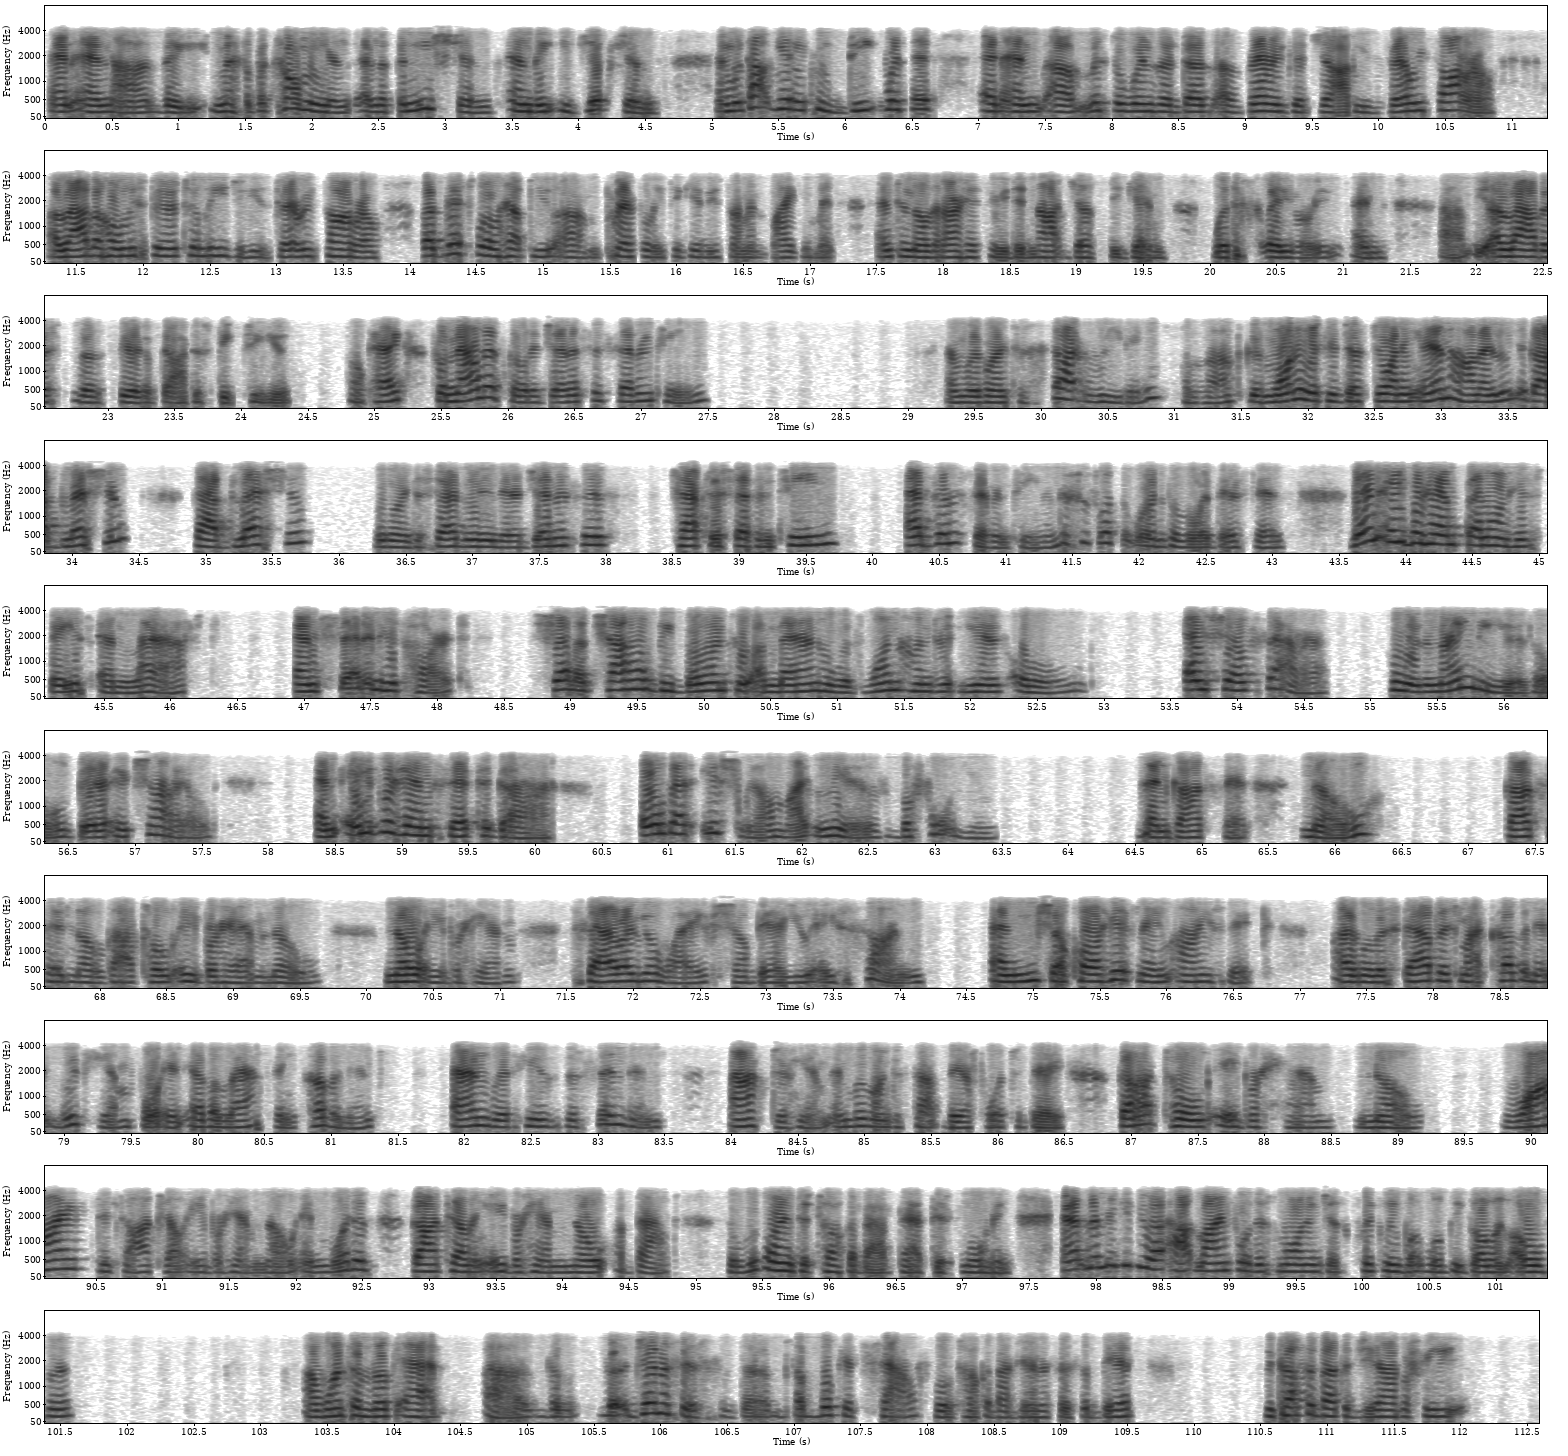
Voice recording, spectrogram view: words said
and and uh, the Mesopotamians and the Phoenicians and the Egyptians. And without getting too deep with it, and and uh, Mr. Windsor does a very good job. He's very thorough. Allow the Holy Spirit to lead you. He's very thorough. But this will help you um, prayerfully to give you some enlightenment and to know that our history did not just begin with slavery and um, allow the, the Spirit of God to speak to you. Okay? So now let's go to Genesis 17 and we're going to start reading. Good morning if you're just joining in. Hallelujah. God bless you. God bless you. We're going to start reading there Genesis chapter 17 at verse 17. And this is what the word of the Lord there says. Then Abraham fell on his face and laughed and said in his heart, Shall a child be born to a man who is 100 years old? And shall Sarah, who is 90 years old, bear a child? And Abraham said to God, Oh, that Ishmael might live before you. Then God said, No. God said, No. God told Abraham, No. No, Abraham. Sarah, your wife, shall bear you a son, and you shall call his name Isaac. I will establish my covenant with him for an everlasting covenant, and with his descendants after him. And we're going to stop there for today. God told Abraham no. Why did God tell Abraham no? And what is God telling Abraham no about? So we're going to talk about that this morning. And let me give you an outline for this morning, just quickly what we'll be going over. I want to look at uh, the, the Genesis, the, the book itself. We'll talk about Genesis a bit. We talked about the geography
